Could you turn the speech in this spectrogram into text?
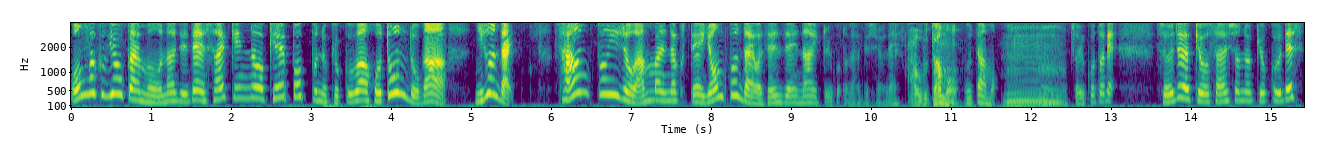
音楽業界も同じで最近の K-POP の曲はほとんどが2分台3分以上あんまりなくて4分台は全然ないということなんですよねあ、歌も。歌も。うん。ということでそれでは今日最初の曲です。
